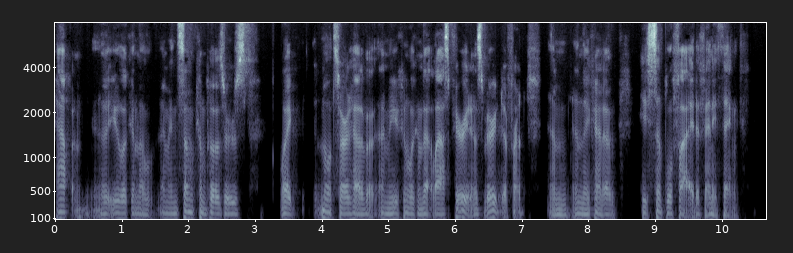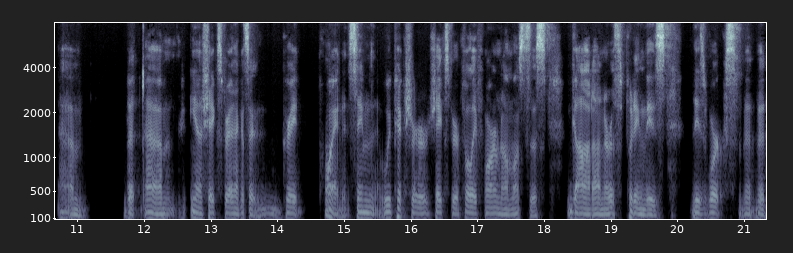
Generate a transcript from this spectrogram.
happen. That You look in the, I mean, some composers like Mozart had, a, I mean, you can look in that last period, and it's very different, and and they kind of he simplified, if anything. Um, but um, you know, Shakespeare, I think it's a great point. It seems we picture Shakespeare fully formed, almost this god on earth, putting these these works. But, but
